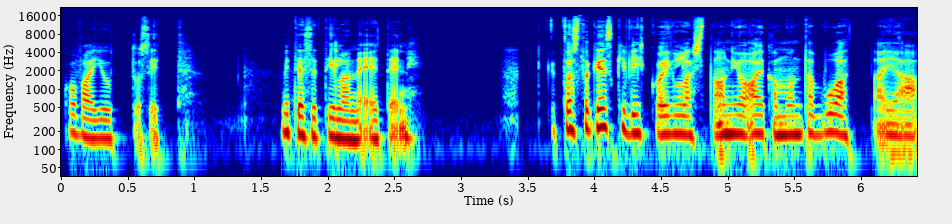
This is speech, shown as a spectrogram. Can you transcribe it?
kova juttu sitten. Miten se tilanne eteni? Tuosta keskiviikkoillasta on jo aika monta vuotta ja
